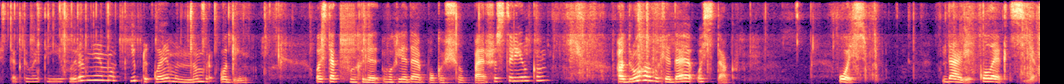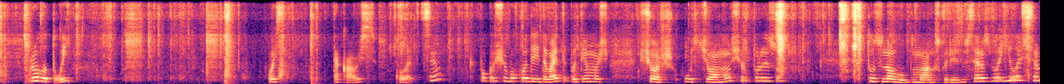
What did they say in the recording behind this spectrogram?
Ось так, давайте її вирівняємо і приклеїмо на номер 1. Ось так вигля- виглядає поки що перша сторінка, а друга виглядає ось так. Ось. Далі колекція Приготуй. Ось така ось колекція. Поки що виходить. І давайте подивимось, що ж у цьому сюрпризу. Тут знову бумага, скоріш за все, розвоїлася.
